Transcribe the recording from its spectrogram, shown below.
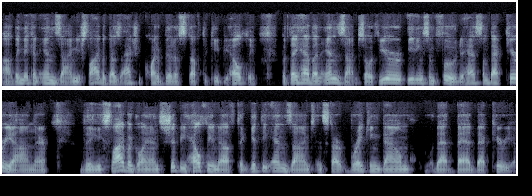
Uh, they make an enzyme. Your saliva does actually quite a bit of stuff to keep you healthy, but they have an enzyme. So if you're eating some food, it has some bacteria on there. The saliva glands should be healthy enough to get the enzymes and start breaking down that bad bacteria.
